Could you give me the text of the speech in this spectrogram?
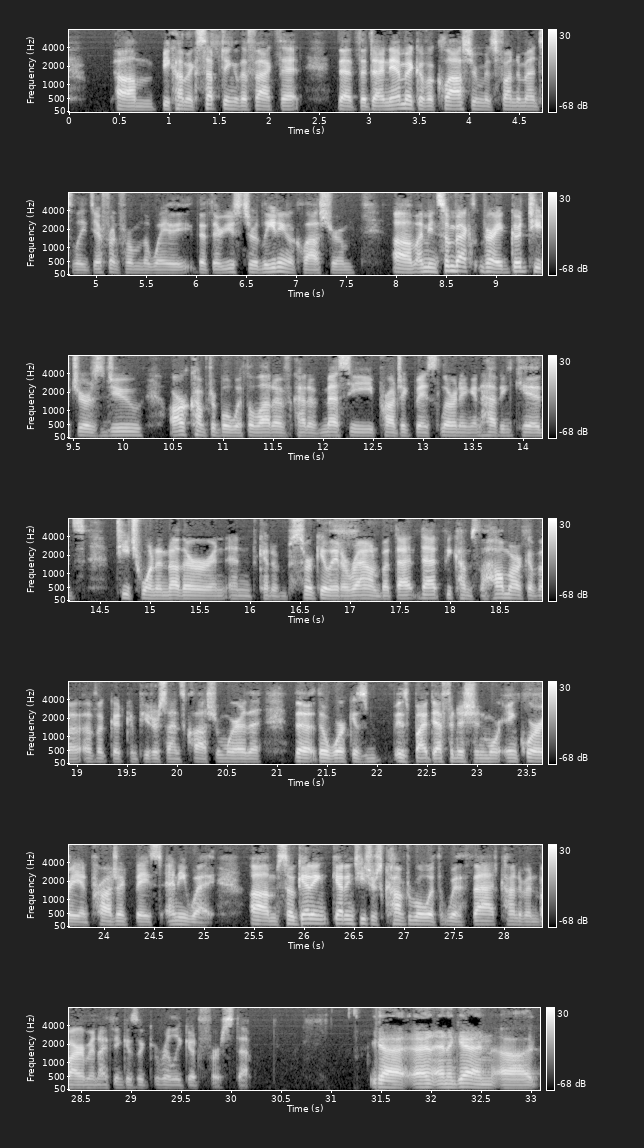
um, become accepting of the fact that that the dynamic of a classroom is fundamentally different from the way that they're used to leading a classroom. Um, I mean, some very good teachers do are comfortable with a lot of kind of messy project-based learning and having kids teach one another and, and kind of circulate around. But that that becomes the hallmark of a of a good computer science classroom, where the the, the work is is by definition more inquiry and project-based anyway. Um, so getting getting teachers comfortable with with that kind of environment, I think, is a really good first step. Yeah, and, and again, uh,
